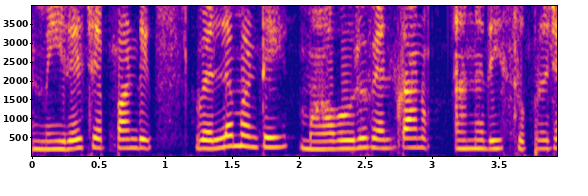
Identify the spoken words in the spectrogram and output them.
మీరే చెప్పండి. వెళ్ళమంటే మా ఊరు వెళ్తాను అన్నది సుప్రజ.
